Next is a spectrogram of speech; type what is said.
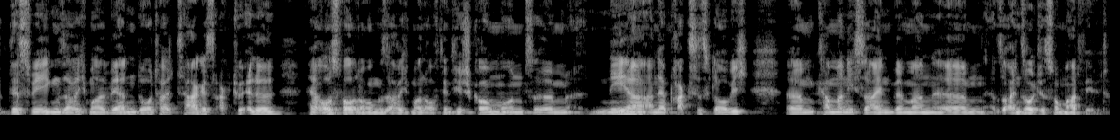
deswegen, sage ich mal, werden dort halt tagesaktuelle Herausforderungen, sage ich mal, auf den Tisch kommen. Und ähm, näher an der Praxis, glaube ich, ähm, kann man nicht sein, wenn man ähm, so ein solches Format wählt.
